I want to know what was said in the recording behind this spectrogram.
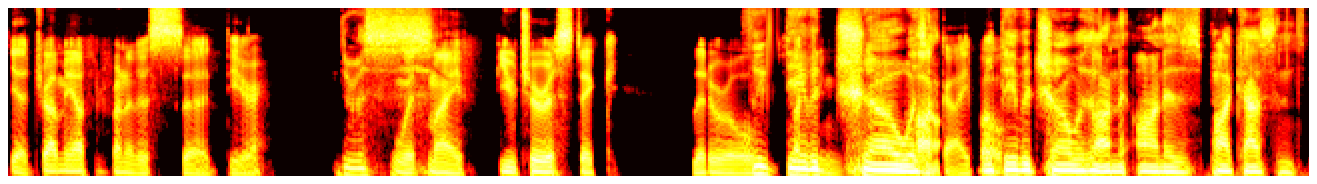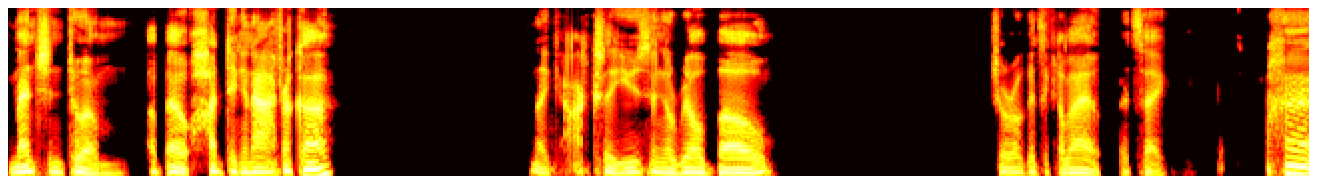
yeah. Drop me off in front of this uh, deer There was with my futuristic, literal. I think David Choe was on, well, David Choe was on on his podcast and mentioned to him about hunting in Africa, like actually using a real bow. Joe Rogan to come out. It's like, huh.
